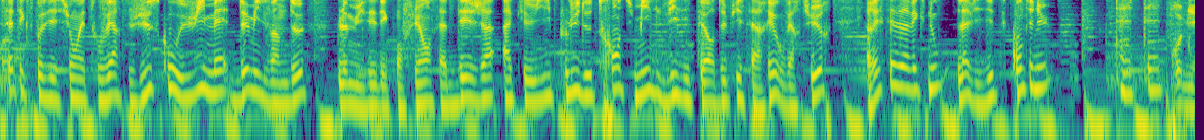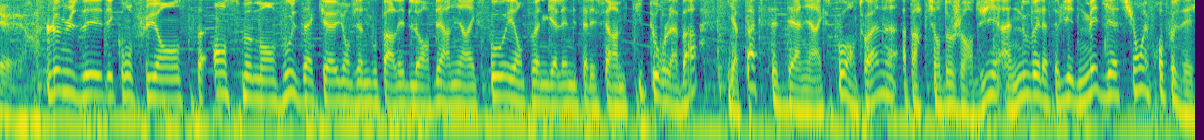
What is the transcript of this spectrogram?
Cette exposition est ouverte jusqu'au 8 mai 2022. Le musée des Confluences a déjà accueilli plus de 30 000 visiteurs depuis sa réouverture. Restez avec nous, la visite continue. Première. Le musée des Confluences en ce moment vous accueille. On vient de vous parler de leur dernière expo et Antoine Galen est allé faire un petit tour là-bas. Il n'y a pas que cette dernière expo, Antoine. À partir d'aujourd'hui, un nouvel atelier de médiation est proposé.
